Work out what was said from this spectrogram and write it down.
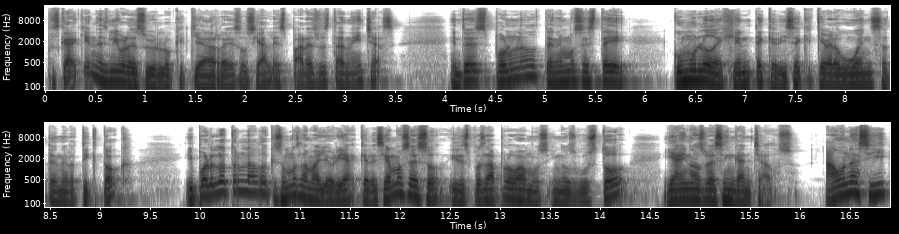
pues cada quien es libre de subir lo que quiera a redes sociales, para eso están hechas. Entonces, por un lado tenemos este cúmulo de gente que dice que qué vergüenza tener TikTok. Y por el otro lado, que somos la mayoría, que decíamos eso y después la probamos y nos gustó y ahí nos ves enganchados. Aún así,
